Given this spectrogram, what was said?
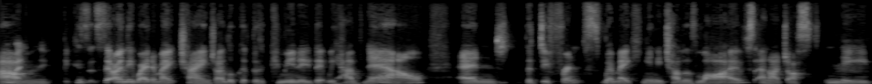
Um, because it's the only way to make change. I look at the community that we have now and the difference we're making in each other's lives, and I just Mm. need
